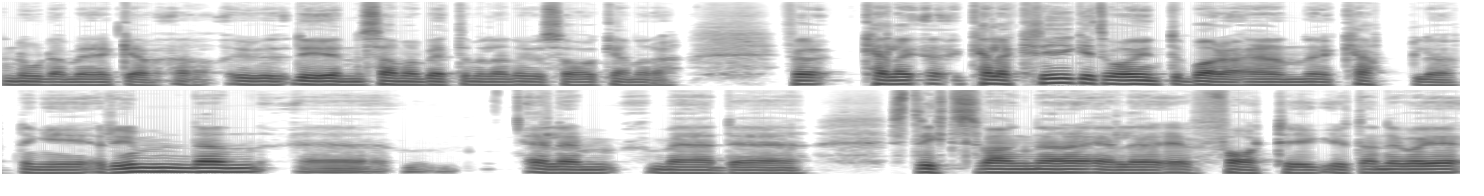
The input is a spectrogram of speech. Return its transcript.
Nordamerika. Eh, det är en samarbete mellan USA och Kanada. För kalla, kalla kriget var ju inte bara en kapplöpning i rymden eller med stridsvagnar eller fartyg, utan det var ju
